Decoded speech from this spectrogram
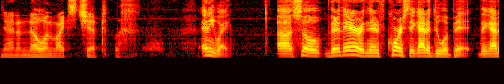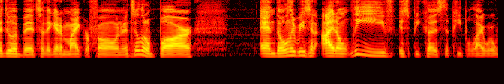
Yeah, no, no one likes Chip. Anyway, uh, so they're there, and then of course they got to do a bit. They got to do a bit, so they get a microphone, and it's a little bar. And the only reason I don't leave is because the people I were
